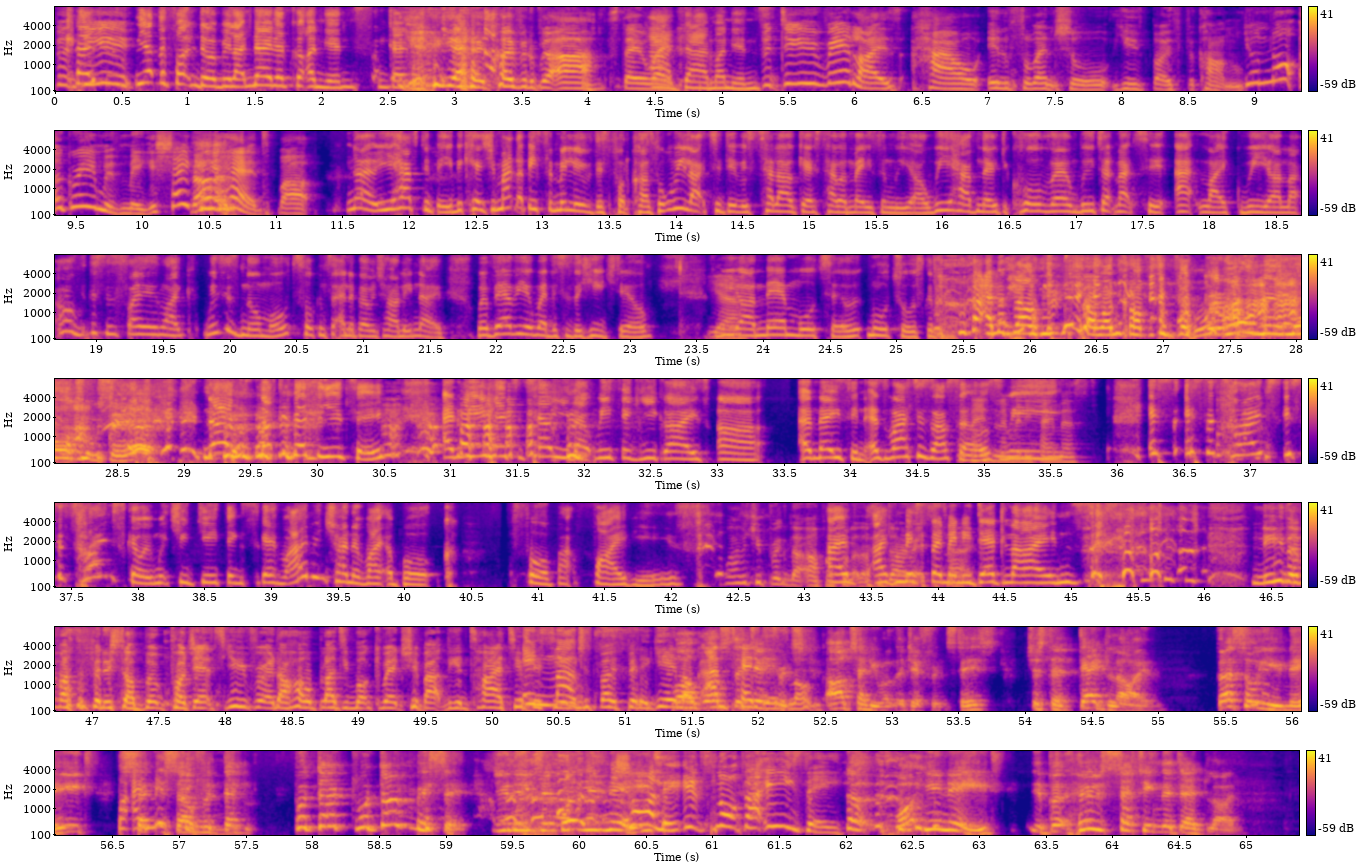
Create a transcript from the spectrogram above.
But do you? Be at the front door and be like, no, they've got onions. I'm going, yeah, COVID will be like, ah, stay away. ah, damn onions. But do you realise how influential you've both become? You're not agreeing with me. You're shaking No. your head, but No, you have to be because you might not be familiar with this podcast. What we like to do is tell our guests how amazing we are. We have no decorum. We don't like to act like we are like, oh, this is so like this is normal. Talking to Annabel and Charlie. No, we're very aware this is a huge deal. We are mere mortal mortals. Annabel looks so uncomfortable. we're all mere mortals here. no, not compared to you two. And we're here to tell you that we think you guys are amazing, as right as ourselves. Amazing and really we it's it's the times it's the time scale in which you do things together. I've been trying to write a book for about five years. Why would you bring that up? I I've, like that's a I've missed so direct many deadlines. Neither of us have finished our book projects. You've written a whole bloody documentary about the entirety of In this year, which has both been a year Well, long and what's the ten years long. I'll tell you what the difference is. Just a deadline. That's all you need. But Set I'm yourself a deadline. But don't, well, don't miss it. You need to. What you need. Charlie, it's not that easy. Look, what you need. But who's setting the deadline?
